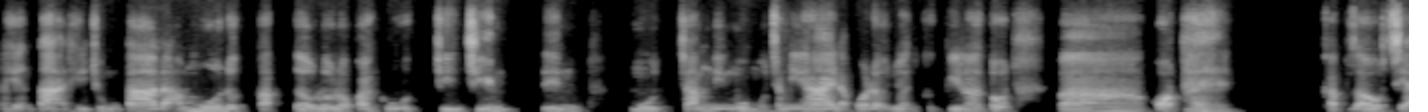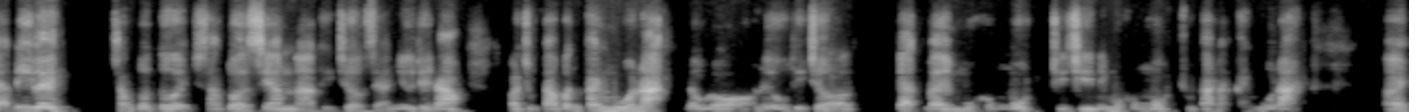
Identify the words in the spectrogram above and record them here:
Và hiện tại thì chúng ta đã mua được cặp dầu đâu đó quanh khu vực 99 đến 101 102 đã có lợi nhuận cực kỳ là tốt. Và có thể cặp dầu sẽ đi lên trong tuần tới, sang tuần xem là thị trường sẽ như thế nào. Và chúng ta vẫn canh mua lại, đâu đó nếu thị trường test về 101 99 đến 101 chúng ta lại canh mua lại đấy.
